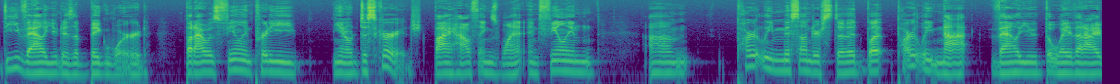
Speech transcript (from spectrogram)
devalued is a big word, but I was feeling pretty, you know, discouraged by how things went and feeling um, partly misunderstood, but partly not valued the way that I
